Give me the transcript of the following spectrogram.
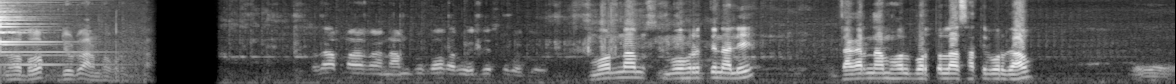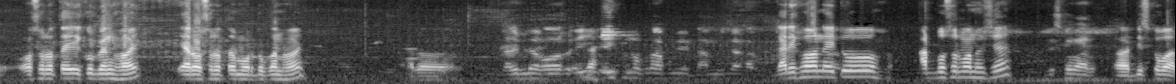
তেনেহ'লে বলক ভিডিঅ'টো আৰম্ভ কৰোঁ। দাদা আপোনাৰ নামটো কওক আৰু এড্ৰেছটো কৈ দিয়ক। মোৰ নাম মহৰুদ্দিন আলী। জাগাৰ নাম হ'ল বৰতলা ছাতিবৰ গাঁও। ওচৰতে ইকো বেংক হয় ইয়াৰ ওচৰতে মোৰ দোকান হয়। আৰু গাড়ীখন এইটো আঠ বছৰমান হৈছে। Discover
